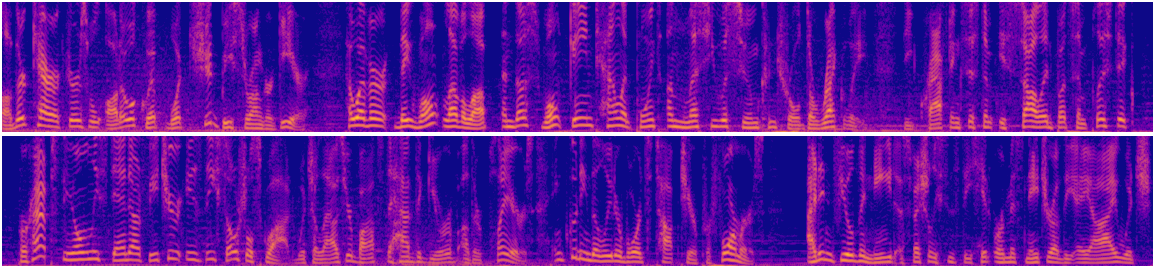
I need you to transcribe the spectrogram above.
other characters will auto-equip what should be stronger gear. However, they won't level up and thus won't gain talent points unless you assume control directly. The crafting system is solid but simplistic, Perhaps the only standout feature is the Social Squad, which allows your bots to have the gear of other players, including the leaderboard's top tier performers. I didn't feel the need, especially since the hit or miss nature of the AI, which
